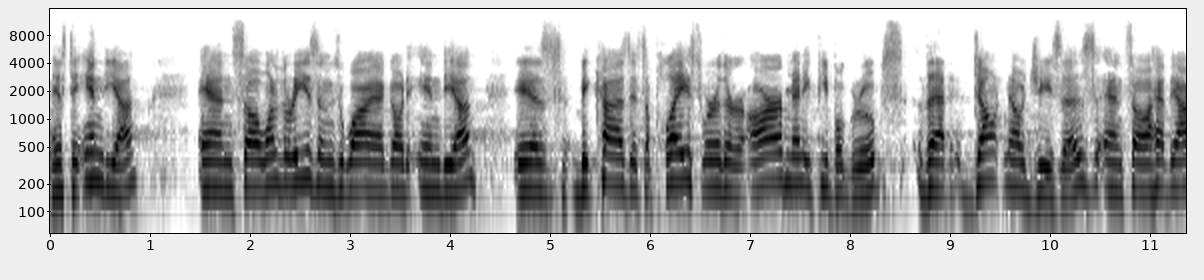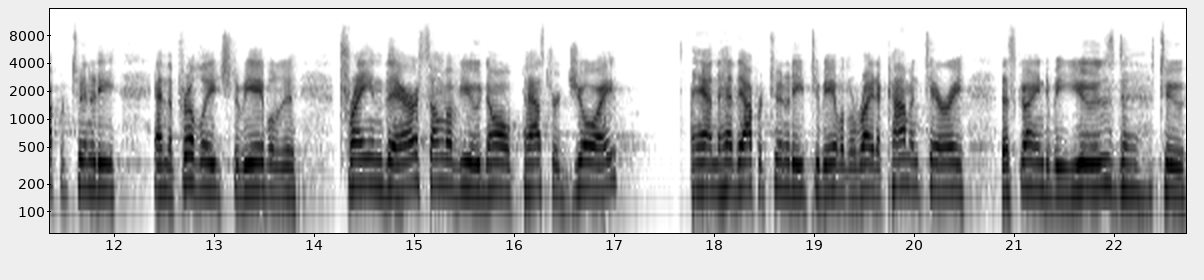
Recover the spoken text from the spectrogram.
is to India. And so, one of the reasons why I go to India is because it's a place where there are many people groups that don't know Jesus. And so, I have the opportunity and the privilege to be able to train there. Some of you know Pastor Joy, and I had the opportunity to be able to write a commentary that's going to be used to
